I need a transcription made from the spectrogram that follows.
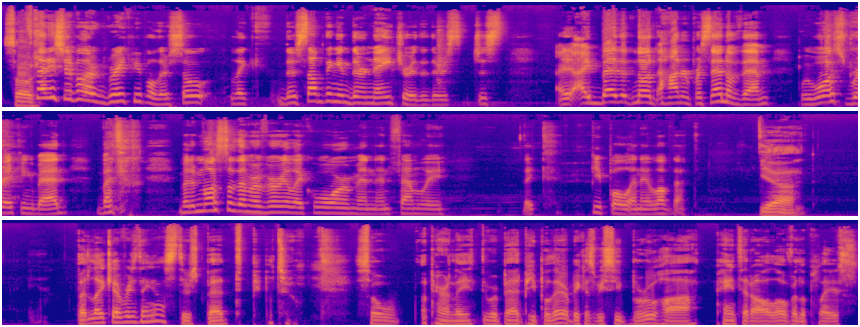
So Spanish people are great people. They're so like there's something in their nature that there's just I, I bet that not hundred percent of them we watched Breaking Bad, but but most of them are very like warm and, and family like people and I love that. Yeah. But like everything else, there's bad people too. So apparently there were bad people there because we see Bruja painted all over the place,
